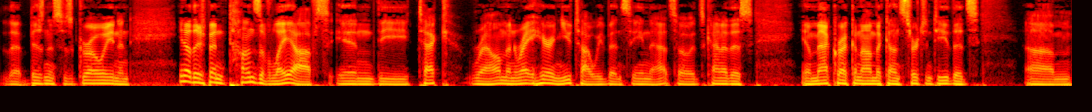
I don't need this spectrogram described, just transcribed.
the business is growing, and you know, there's been tons of layoffs in the tech realm, and right here in Utah, we've been seeing that. So it's kind of this, you know, macroeconomic uncertainty that's um,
